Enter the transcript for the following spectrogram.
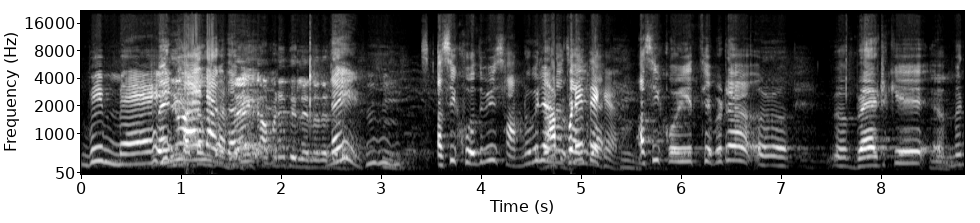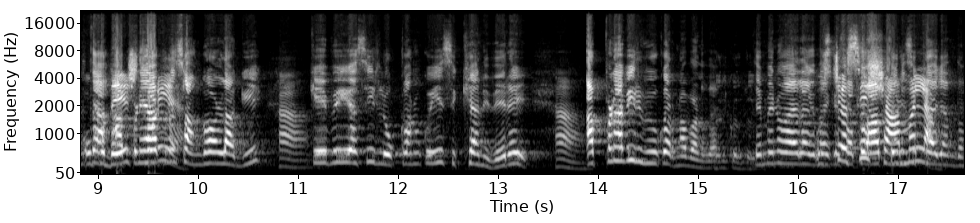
ਵੀ ਮੈਂ ਹੀ ਮੈਨੂੰ ਐ ਲੱਗਦਾ। ਵੀ ਆਪਣੇ ਤੇ ਲੈ ਲੈਂਦਾ ਨਹੀਂ ਅਸੀਂ ਖੁਦ ਵੀ ਸਾਨੂੰ ਵੀ ਲੈਣਾ ਆਪਣੇ ਤੇ ਚਾਹੀਦਾ। ਅਸੀਂ ਕੋਈ ਇੱਥੇ ਬੇਟਾ ਬੈਠ ਕੇ ਮੈਨੂੰ ਤਾਂ ਉਪਦੇਸ਼ ਆਪਣੇ ਆਪ ਥੋੜ੍ਹੀ ਨੂੰ। ਸੰਗ ਆਉਣ ਲੱਗੀ ਹਾਂ। ਕਿ ਵੀ ਅਸੀਂ ਲੋਕਾਂ ਨੂੰ ਕੋਈ ਸਿੱਖਿਆ ਨਹੀਂ ਦੇ ਰਹੇ। ਹਾਂ। ਆਪਣਾ ਵੀ ਰਿਵਿਊ ਕਰਨਾ ਬਣਦਾ। ਤੇ ਮੈਨੂੰ ਐ ਲੱਗਦਾ ਉਸ ਕਿ ਚ ਅਸੀਂ ਆਪ ਸ਼ਾਮਲ ਸਿੱਖਿਆ ਆ ਜਾਂਦਾ।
